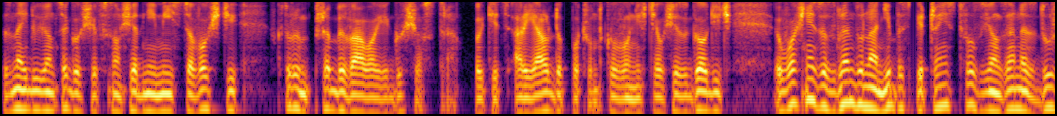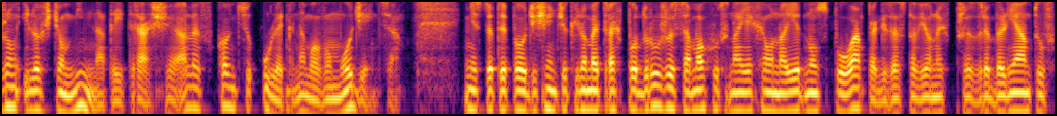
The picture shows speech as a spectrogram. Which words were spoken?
znajdującego się w sąsiedniej miejscowości, w którym przebywała jego siostra. Ojciec Arialdo początkowo nie chciał się zgodzić, właśnie ze względu na niebezpieczeństwo związane z dużą ilością min na tej trasie, ale w końcu uległ namowom młodzieńca. Niestety po 10 kilometrach podróży samochód najechał na jedną z pułapek zastawionych przez rebeliantów.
